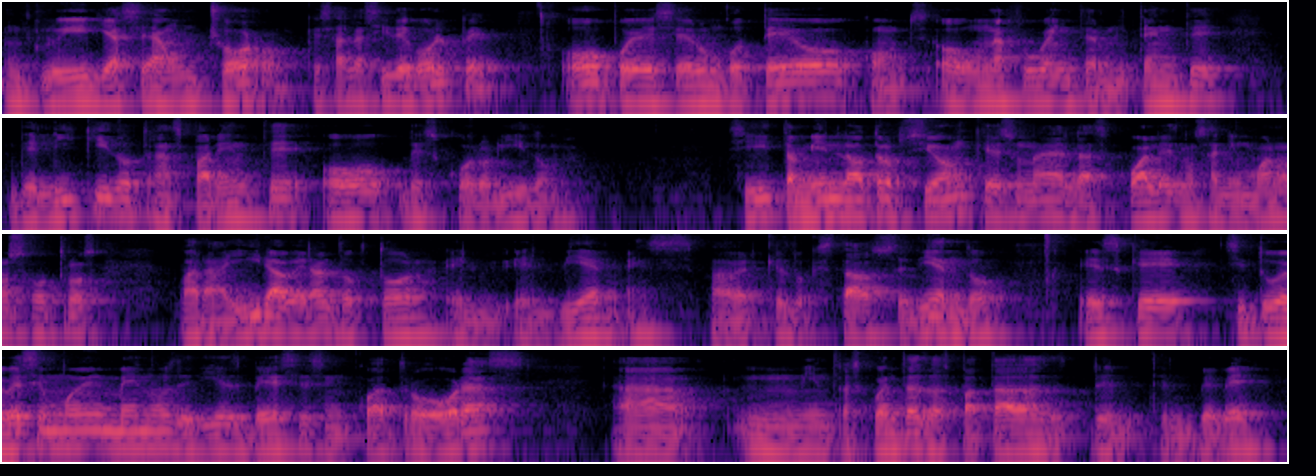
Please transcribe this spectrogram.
incluir ya sea un chorro que sale así de golpe o puede ser un goteo o una fuga intermitente de líquido transparente o descolorido. ¿Sí? También la otra opción, que es una de las cuales nos animó a nosotros para ir a ver al doctor el, el viernes, para ver qué es lo que estaba sucediendo, es que si tu bebé se mueve menos de 10 veces en 4 horas, ah, mientras cuentas las patadas del bebé,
